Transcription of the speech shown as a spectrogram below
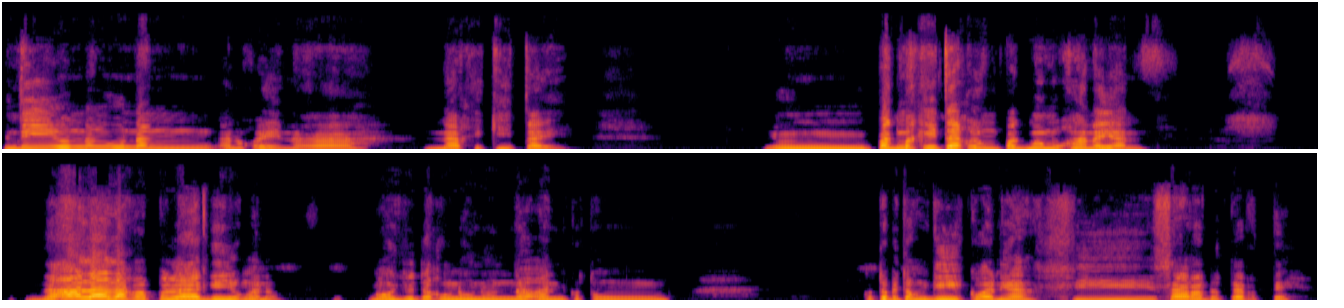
Hindi yun ang unang, ano ko eh, naka, nakikita eh. Yung, pag makita ko yung pagmumukha na yan, naalala ko palagi yung ano, maujud akong nahununaan ko tong kuto bitong gikuan niya si Sara Duterte.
